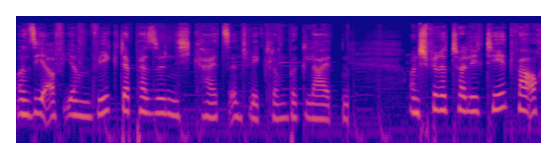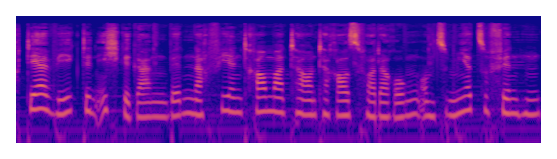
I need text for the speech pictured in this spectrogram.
und sie auf ihrem Weg der Persönlichkeitsentwicklung begleiten. Und Spiritualität war auch der Weg, den ich gegangen bin, nach vielen Traumata und Herausforderungen, um zu mir zu finden,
